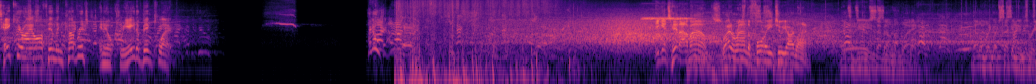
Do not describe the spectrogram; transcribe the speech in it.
Take your eye off him in coverage, and he'll create a big play. He gets hit out of bounds right around the 42-yard line. That's a gain of seven on the play. That'll bring up second and three.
